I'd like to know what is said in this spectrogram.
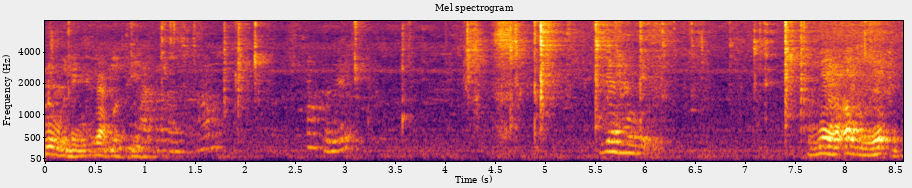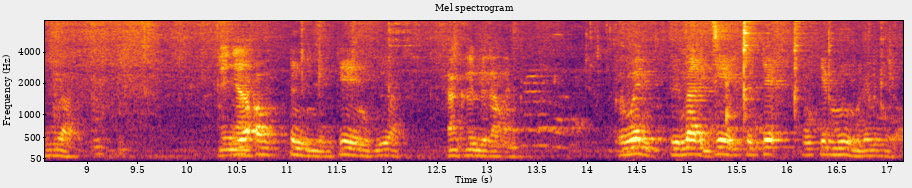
นู่นกระดิ่งคือแบบบุเทียมเยี่ยงเด็กเนี่ยเอาเยอะกับเพื่อนเล่นเนี่ยัยงเอาตื่นอย่างเกมเพื่อนกลางคืนหรือกลางวันเออเว้นตื่นมาหนึ่งเกมจนเจ๊มันเกมมือมันได้ไม่เหนียว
